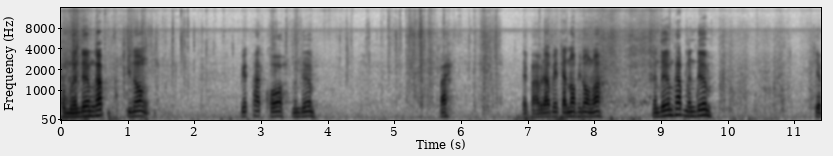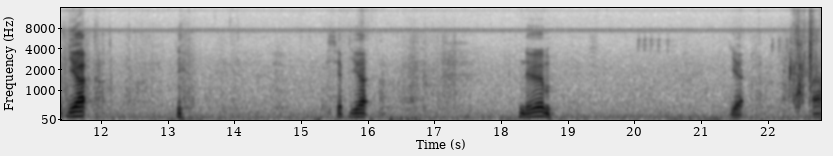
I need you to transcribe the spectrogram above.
ก็เหมือนเดิมครับ พี่น้องเบ็ดพัดคอเหมือนเดิม ไปป่าไปดักเบ็ดกันเนาะพี่น้องเนาะเหมือนเดิมครับเหมือนเดิมเสียบเยื่อนี่เสียบเยอเหมือนเดิมเยื่ออะ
